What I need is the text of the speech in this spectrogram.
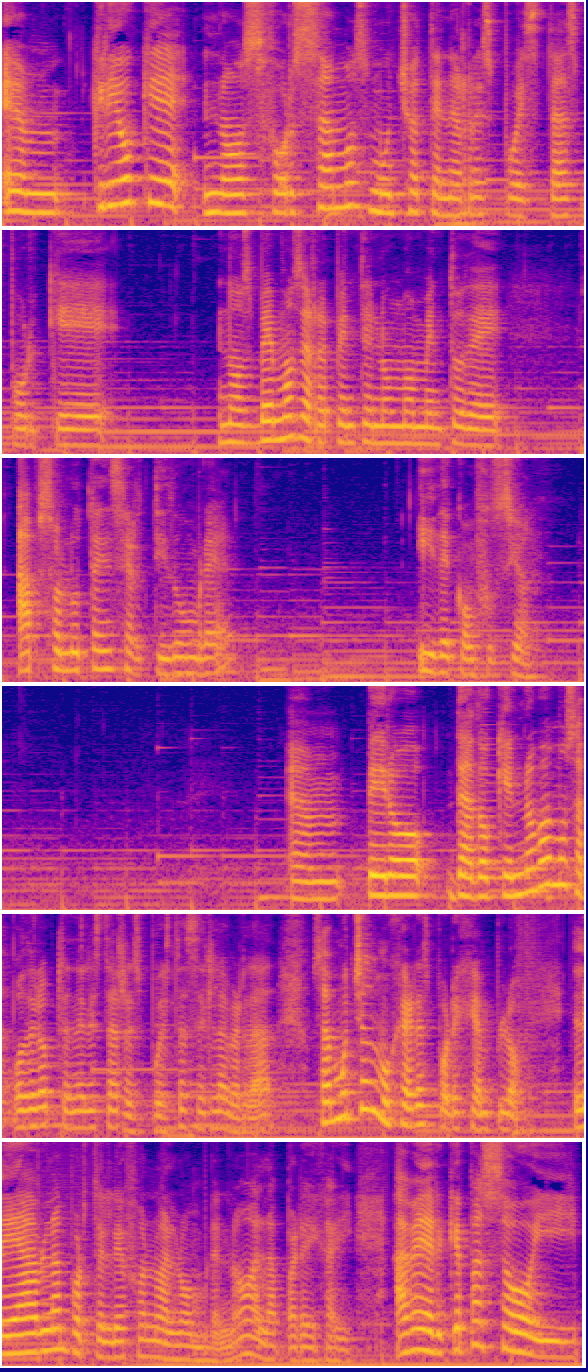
Em, creo que nos forzamos mucho a tener respuestas porque nos vemos de repente en un momento de absoluta incertidumbre y de confusión. Em, pero dado que no vamos a poder obtener estas respuestas, es la verdad. O sea, muchas mujeres, por ejemplo, le hablan por teléfono al hombre, ¿no? A la pareja y, a ver, ¿qué pasó? y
